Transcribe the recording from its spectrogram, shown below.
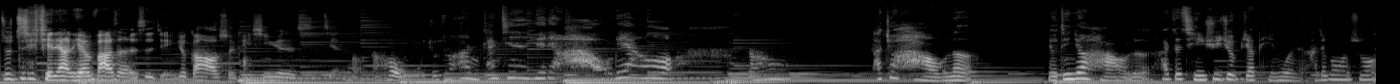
就之前两天发生的事情，就刚好水平新月的时间哈。然后我就说啊，你看今天的月亮好亮哦，然后他就好了，柳丁就好了，他的情绪就比较平稳了。他就跟我说，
